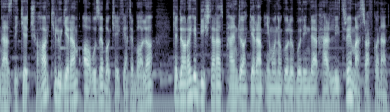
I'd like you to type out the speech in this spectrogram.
نزدیک 4 کیلوگرم آغوزه با کیفیت بالا که دارای بیشتر از 50 گرم ایمونوگلوبولین در هر لیتر مصرف کنند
